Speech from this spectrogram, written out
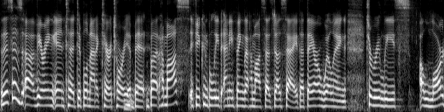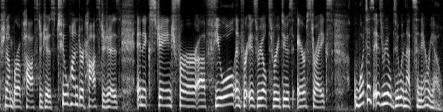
This is uh, veering into diplomatic territory a bit, but Hamas, if you can believe anything that Hamas says, does say that they are willing to release a large number of hostages, 200 hostages, in exchange for uh, fuel and for Israel to reduce airstrikes. What does Israel do in that scenario?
